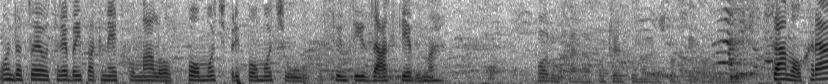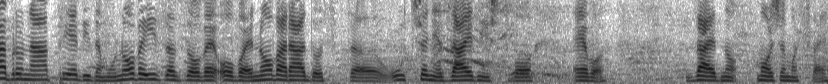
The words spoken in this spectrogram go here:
onda to evo treba ipak netko malo pomoć, pri pomoć u svim tih zahtjevima. poruka na početku nove školske godine? Samo hrabro naprijed, idemo u nove izazove, ovo je nova radost, e, učenje, zajedništvo, evo, zajedno možemo sve.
